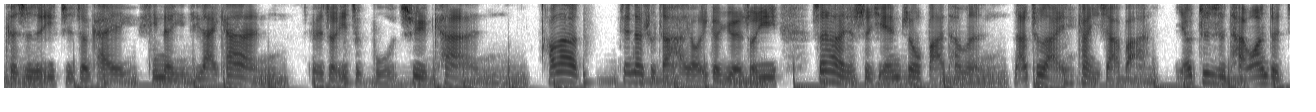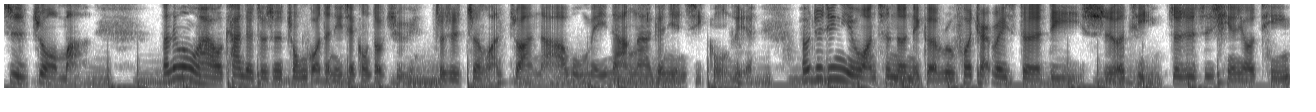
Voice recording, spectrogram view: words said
可是一直睁开新的影集来看，所以就一直不去看。好了，现在暑假还有一个月，所以剩下来的时间就把它们拿出来看一下吧，也要支持台湾的制作嘛。那另外我还有看的就是中国的那些宫斗剧，就是《甄嬛传》啊、《武媚娘》啊跟《延禧攻略》，然后最近也完成了那个《RuPaul Drag Race》的第十二季，就是之前有听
